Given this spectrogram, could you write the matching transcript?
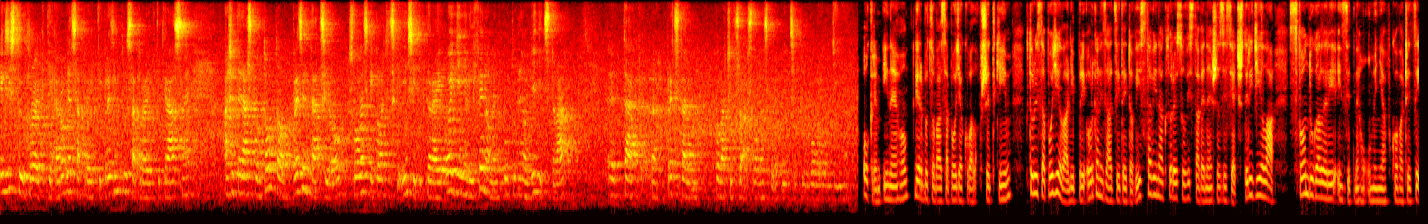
existujú projekty a robia sa projekty, prezentujú sa projekty krásne a že teraz aspoň touto prezentáciou Slovenskej kovačickej institúty, ktorá je ojedinelý fenomén kultúrneho dedictva, eh, tak eh, predstavím Kovačicu a Slovenskú etnicitu vo Vojvodine. Okrem iného, Gerbocová sa poďakovala všetkým, ktorí sa podielali pri organizácii tejto výstavy, na ktorej sú vystavené 64 diela z Fondu Galerie insitného umenia v Kovačici.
